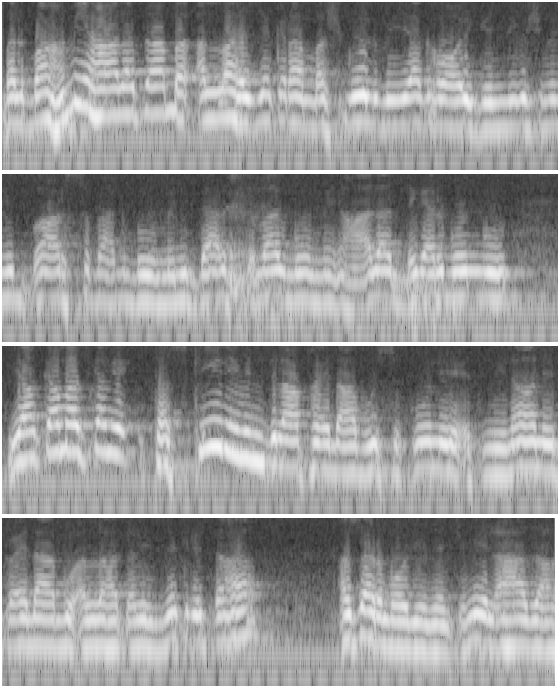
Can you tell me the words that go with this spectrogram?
بل باہمی حالتا با اللہ ذکرہ مشغول بھی یک ہوئی جندی منی بار سبق بو منی درد سبق بو منی حالت دیگر بون بو۔ یا کم از کم ایک تسکینی من دلا پیدا بو سکونی اتمینانی پیدا بو، اللہ تعالی ذکر تہا اثر موجود ہے۔ چمی لہذا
